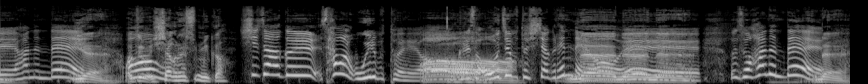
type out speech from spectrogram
예, 음. 하는데 예. 어떻게 어우, 시작을 했습니까? 시작을 4월 5일부터 해요. 아. 그래서 어제부터 시작을 했네요. 네, 네, 예. 네. 그래서 하는데 네.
